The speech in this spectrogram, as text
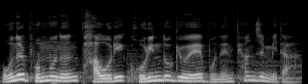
오늘 본문은 바울이 고린도 교회에 보낸 편지입니다.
